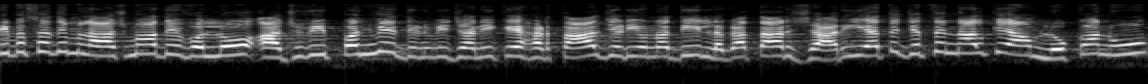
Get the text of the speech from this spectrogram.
ਬੱਸਾਂ ਦੇ ਮੁਲਾਜ਼ਮਾਂ ਦੇ ਵੱਲੋਂ ਅੱਜ ਵੀ ਪੰਜਵੇਂ ਦਿਨ ਵੀ ਜਾਨੀ ਕਿ ਹੜਤਾਲ ਜਿਹੜੀ ਉਹਨਾਂ ਦੀ ਲਗਾਤਾਰ ਜਾਰੀ ਹੈ ਤੇ ਜਿਸ ਨਾਲ ਕਿ ਆਮ ਲੋਕਾਂ ਨੂੰ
